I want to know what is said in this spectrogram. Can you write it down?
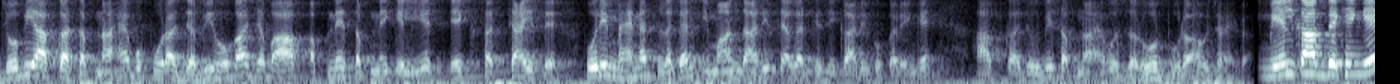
जो भी आपका सपना है, वो पूरा जब ही होगा जब आप अपने सपने के लिए एक सच्चाई से, पूरी मेहनत, लगन, ईमानदारी से अगर किसी कार्य को करेंगे, आपका जो भी सपना है वो ज़रूर पूरा हो जाएगा। फीमेल का आप देखेंगे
